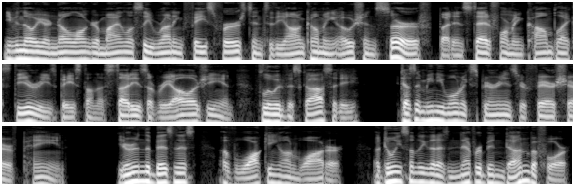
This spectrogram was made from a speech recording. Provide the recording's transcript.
Even though you're no longer mindlessly running face first into the oncoming ocean surf, but instead forming complex theories based on the studies of rheology and fluid viscosity, it doesn't mean you won't experience your fair share of pain. You're in the business of walking on water, of doing something that has never been done before.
